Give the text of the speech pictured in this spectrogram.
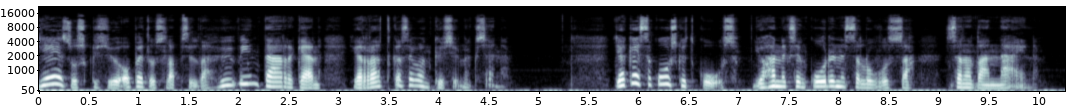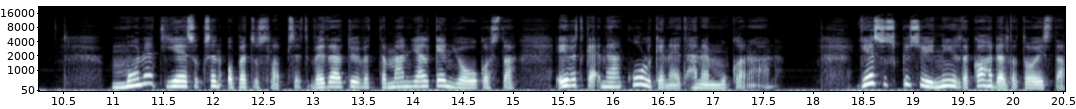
Jeesus kysyy opetuslapsilta hyvin tärkeän ja ratkaisevan kysymyksen – Jakeessa 66, Johanneksen kuudennessa luvussa, sanotaan näin. Monet Jeesuksen opetuslapset vetäytyivät tämän jälkeen joukosta, eivätkä enää kulkeneet hänen mukanaan. Jeesus kysyi niiltä kahdelta toista,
